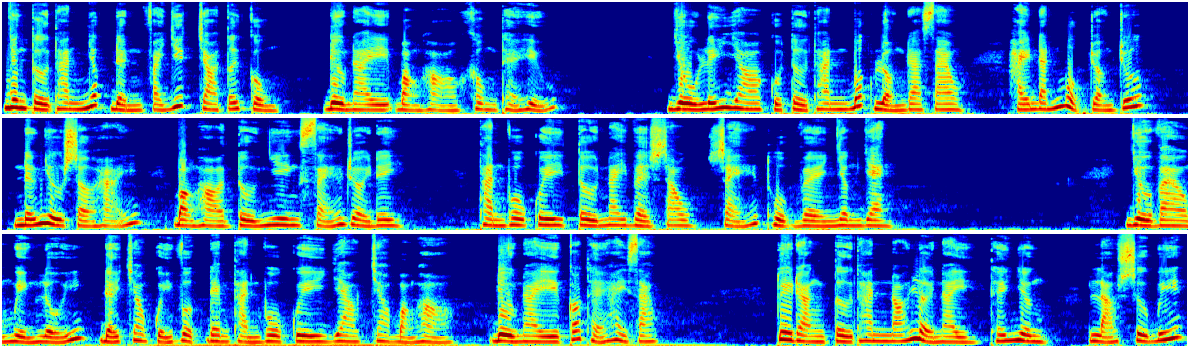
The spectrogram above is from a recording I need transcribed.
Nhưng từ thanh nhất định phải giết cho tới cùng. Điều này bọn họ không thể hiểu. Dù lý do của từ thanh bất luận ra sao, hãy đánh một trận trước. Nếu như sợ hãi, bọn họ tự nhiên sẽ rời đi. Thành vô quy từ nay về sau sẽ thuộc về nhân gian. Dựa vào miệng lưỡi để cho quỷ vực đem thành vô quy giao cho bọn họ. Điều này có thể hay sao? Tuy rằng từ thanh nói lời này, thế nhưng lão sư biết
